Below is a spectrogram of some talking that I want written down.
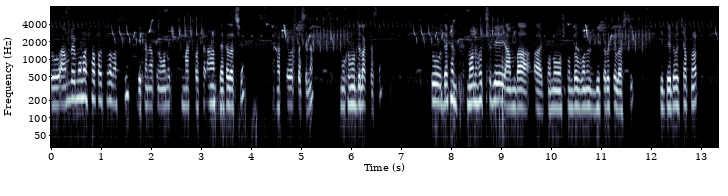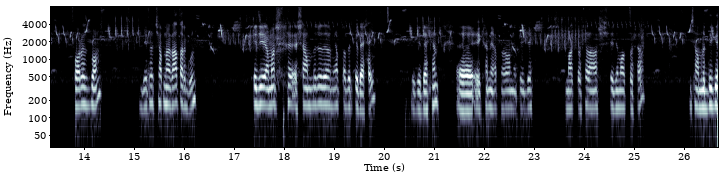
তো আমরা মনে হয় সকাল সকাল আসছি। এখানে আপনার অনেক মাঠ পাশে আঁশ দেখা যাচ্ছে। হাঁটতে পারতেছি না মুখের মধ্যে লাগতেছে। তো দেখেন মনে হচ্ছে যে আমরা কোনো সুন্দরবনের ভিতরে চলে আসছি। কিন্তু এটা হচ্ছে আপনার ফরেস্ট বন যেটা হচ্ছে আপনার রাতারগুল। এই যে আমার সামনে যদি আমি আপনাদেরকে দেখাই এই যে দেখেন এখানে আপনারা অনেকে যে মাকড়সা আঁশ এই যে মাকড়সা সামনের দিকে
